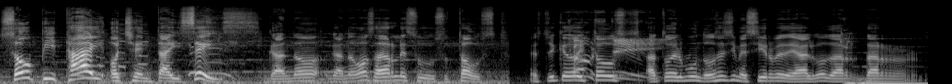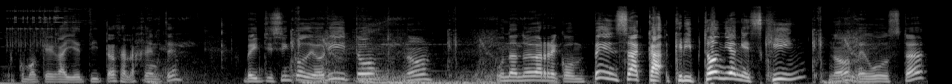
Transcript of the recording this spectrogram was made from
Soapy Tai 86. Ganó, ganó. Vamos a darle su, toast. Estoy que doy toast a todo el mundo. No sé si me sirve de algo dar, dar como que galletitas a la gente. 25 de orito, ¿no? Una nueva recompensa. Kryptonian Skin, ¿no? Me gusta.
